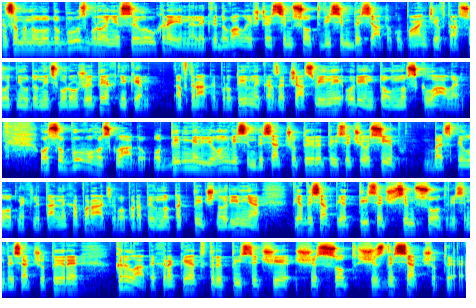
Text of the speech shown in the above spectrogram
за минулу добу збройні сили України ліквідували ще 780 окупантів та сотні одиниць ворожої техніки. Втрати противника за час війни орієнтовно склали особового складу 1 мільйон 84 тисячі осіб, безпілотних літальних апаратів оперативно-тактичного рівня 55 тисяч 784, крилатих ракет 3664.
